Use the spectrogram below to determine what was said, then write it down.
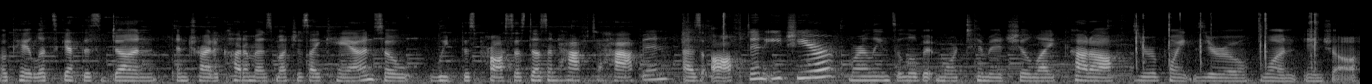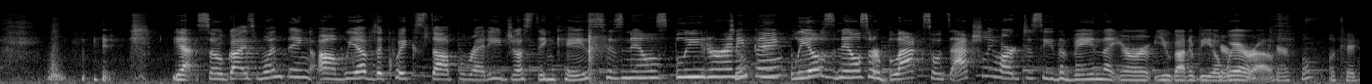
okay, let's get this done and try to cut them as much as I can so we this process doesn't have to happen as often each year. Marlene's a little bit more timid. She'll like cut off 0.01 inch off. Yeah, so guys, one thing, um, we have the Kwik Stop ready just in case his nails bleed or anything. Leo's nails are black, so it's actually hard to see the vein that you're you gotta be aware of. Careful. Okay,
